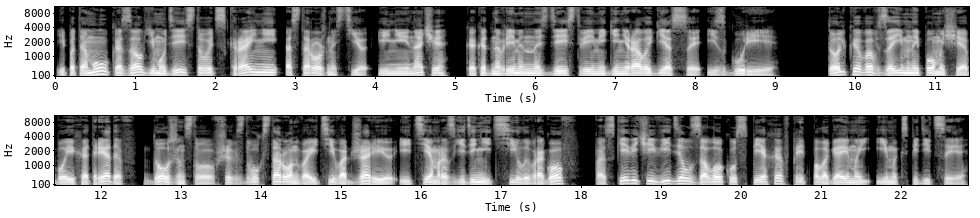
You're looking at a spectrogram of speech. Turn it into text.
и потому указал ему действовать с крайней осторожностью и не иначе, как одновременно с действиями генерала Гессе из Гурии. Только во взаимной помощи обоих отрядов, долженствовавших с двух сторон войти в Аджарию и тем разъединить силы врагов, Паскевичи видел залог успеха в предполагаемой им экспедиции.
